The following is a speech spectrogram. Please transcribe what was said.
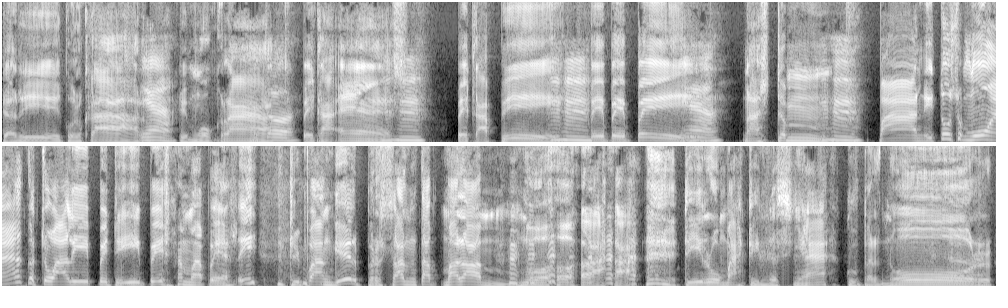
Dari Golkar, Ya. Demokrat, Betul. PKS, PKB, PPP, Ya. Nasdem, PAN itu semua kecuali PDIP sama PSI dipanggil bersantap malam di rumah dinasnya gubernur.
